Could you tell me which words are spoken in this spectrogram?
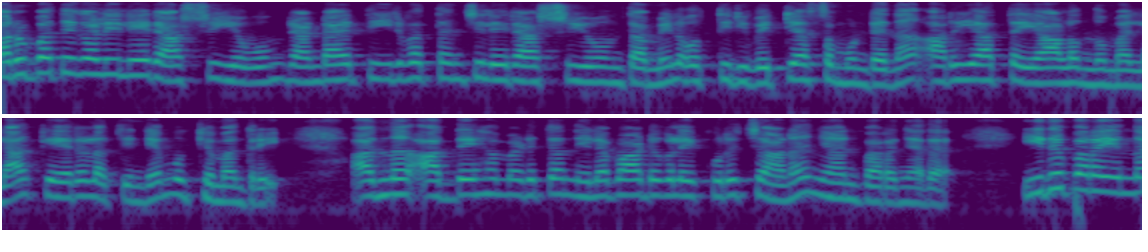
അറുപതുകളിലെ രാഷ്ട്രീയവും രണ്ടായിരത്തി ഇരുപത്തഞ്ചിലെ രാഷ്ട്രീയവും തമ്മിൽ ഒത്തിരി വ്യത്യാസമുണ്ടെന്ന് അറിയാത്തയാളൊന്നുമല്ല കേരളത്തിന്റെ മുഖ്യമന്ത്രി. അന്ന് അദ്ദേഹം എടുത്ത നിലപാടുകളെ കുറിച്ചാണ് ഞാൻ പറഞ്ഞത്. ഇത് പറയുന്ന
